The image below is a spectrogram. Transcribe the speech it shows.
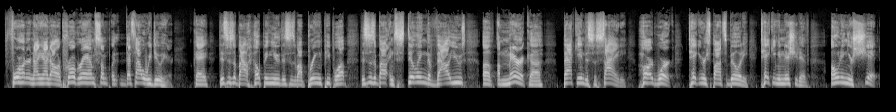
$499 program. Some, that's not what we do here. Okay. This is about helping you. This is about bringing people up. This is about instilling the values of America back into society. Hard work, taking responsibility, taking initiative, owning your shit.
